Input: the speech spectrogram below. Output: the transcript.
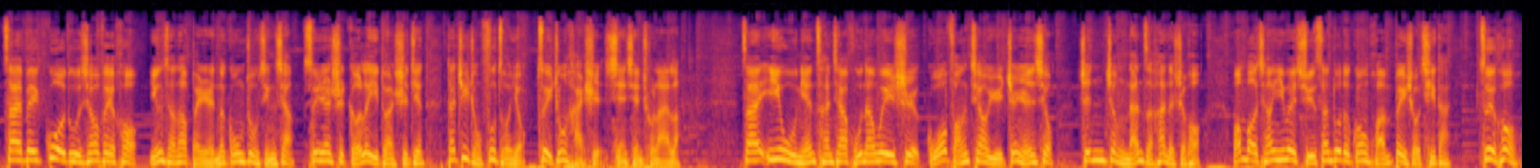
在被过度消费后影响到本人的公众形象，虽然是隔了一段时间，但这种副作用最终还是显现出来了。在一五年参加湖南卫视国防教育真人秀《真正男子汉》的时候，王宝强因为许三多的光环备受期待，最后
